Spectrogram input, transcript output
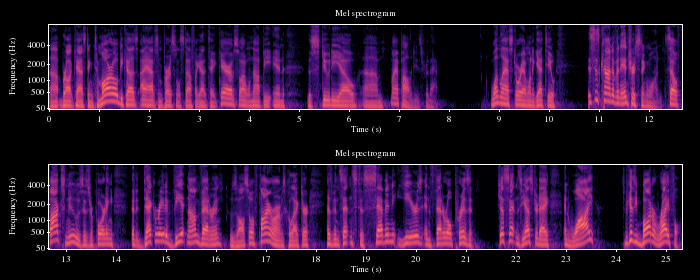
uh, broadcasting tomorrow because I have some personal stuff I got to take care of, so I will not be in the studio. Um, my apologies for that. One last story I want to get to. This is kind of an interesting one. So, Fox News is reporting that a decorated Vietnam veteran, who's also a firearms collector, has been sentenced to seven years in federal prison. Just sentenced yesterday. And why? It's because he bought a rifle.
